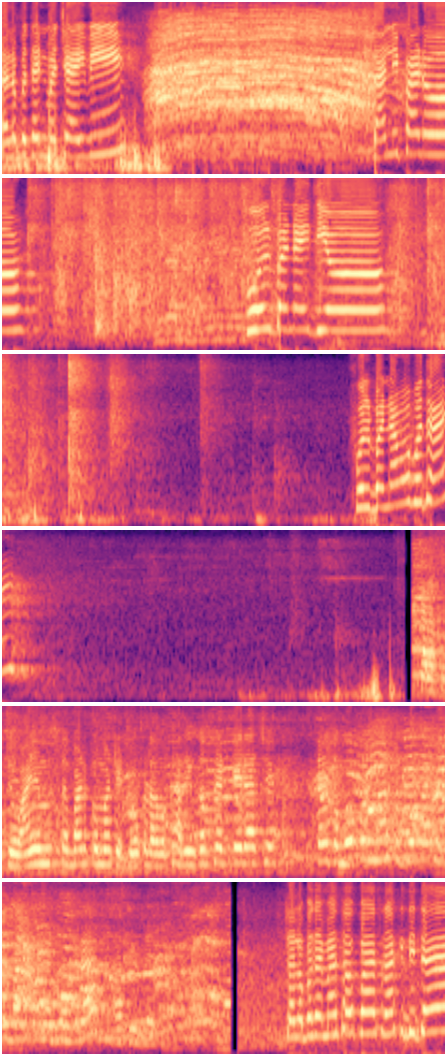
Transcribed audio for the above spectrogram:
ચાલો બધાને મજા આવી? તાલી પાડો. ફૂલ બનાવી દો ફૂલ બનાવો બધાય. ચાલો તો જો, અહીંયા મસ્ત બાળકો માટે ઢોકળા વઘારીને કમ્પ્લીટ કર્યા છે. ચાલો તો બપોર નાસ્તો ઢોકળા તો બાળકોને ઢોકળા આપી દે. ચાલો બધા માથા ઉપર રાખી દીધા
